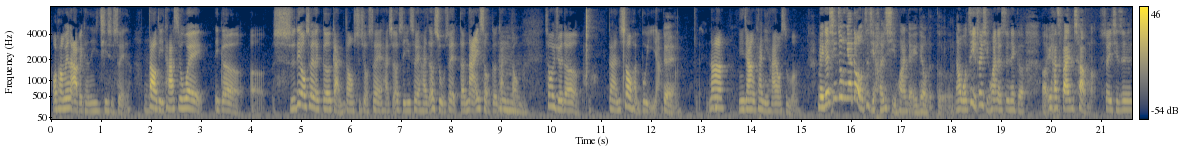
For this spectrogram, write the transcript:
我旁边的阿北可能已经七十岁了，嗯、到底他是为一个呃十六岁的歌感动，十九岁还是二十一岁还是二十五岁的哪一首歌感动？嗯、所以我觉得。感受很不一样。对，那你想想看，你还有什么？每个人心中应该都有自己很喜欢的 Adele 的歌。那我自己最喜欢的是那个，呃，因为它是翻唱嘛，所以其实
